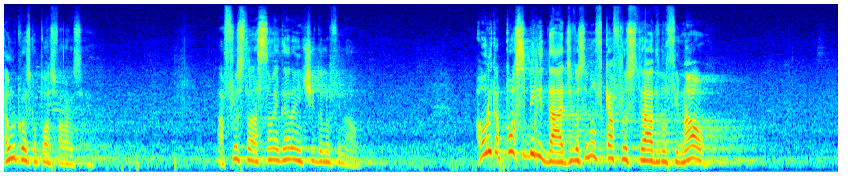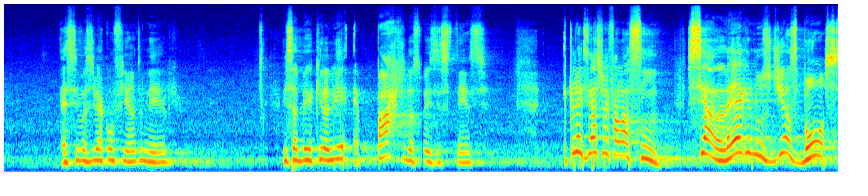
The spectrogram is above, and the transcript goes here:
É a única coisa que eu posso falar com você. A frustração é garantida no final. A única possibilidade de você não ficar frustrado no final é se você estiver confiando nele. E saber que aquilo ali é parte da sua existência. Eclesiastes vai falar assim: se alegre nos dias bons,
